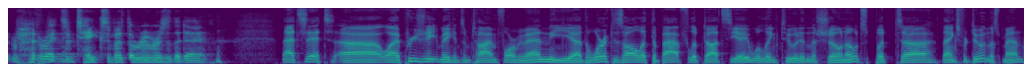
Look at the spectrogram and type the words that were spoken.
writing some takes about the rumors of the day. That's it. Uh, well, I appreciate you making some time for me, man. The uh, the work is all at thebatflip.ca. We'll link to it in the show notes. But uh, thanks for doing this, man.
